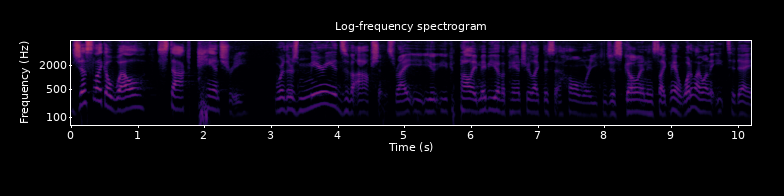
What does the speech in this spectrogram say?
Just like a well-stocked pantry where there's myriads of options, right? You, you, you could probably, maybe you have a pantry like this at home where you can just go in and it's like, man, what do I want to eat today?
